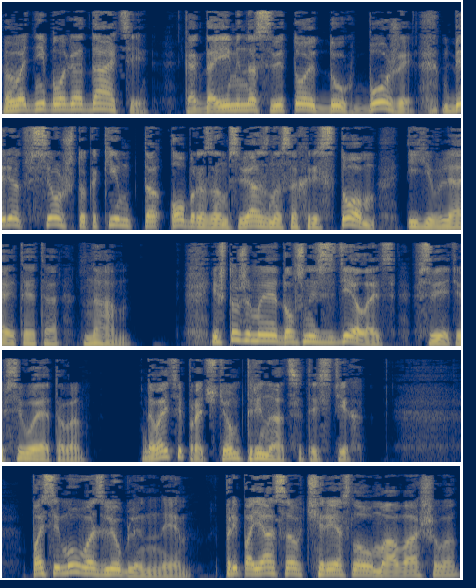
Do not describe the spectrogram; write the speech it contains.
в одни благодати, когда именно Святой Дух Божий берет все, что каким-то образом связано со Христом, и являет это нам. И что же мы должны сделать в свете всего этого? Давайте прочтем тринадцатый стих. «Посему, возлюбленные, припоясав чресло ума вашего,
